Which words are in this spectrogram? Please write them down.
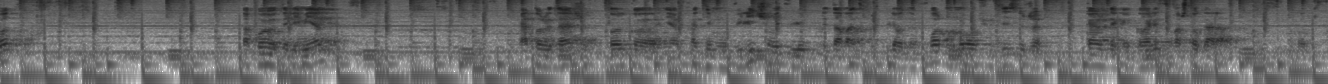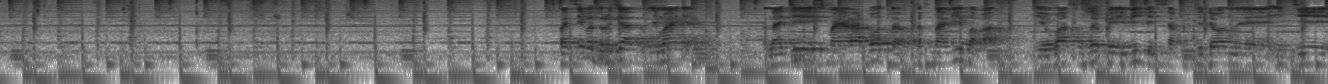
Вот такой вот элемент, который дальше только необходимо увеличивать или придавать определенную форму. Ну, в общем, здесь уже каждый, как говорится, во что гораздо. Вот. Спасибо, друзья, за внимание. Надеюсь, моя работа вдохновила вас, и у вас уже появились определенные идеи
